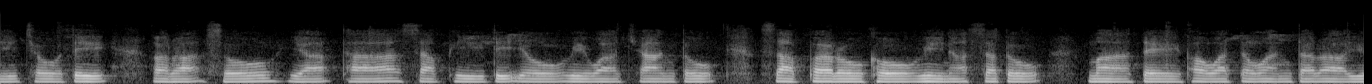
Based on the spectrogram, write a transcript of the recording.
ณิโชติ ระโสยถาสัพพิติโยวิวาจันตุสัพพโรโควินัสตุมาเตภวัตวันตารโย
